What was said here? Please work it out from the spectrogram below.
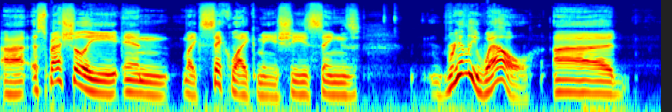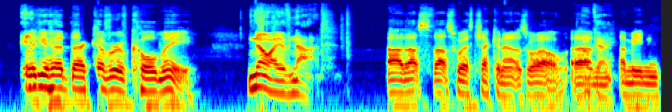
Uh, especially in like sick like me she sings really well uh well, have you heard their cover of "Call Me"? no i have not Uh, that's that's worth checking out as well. Um, Okay. I mean,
